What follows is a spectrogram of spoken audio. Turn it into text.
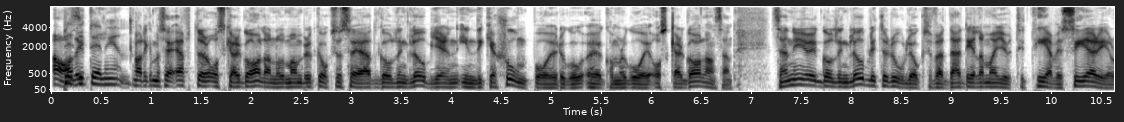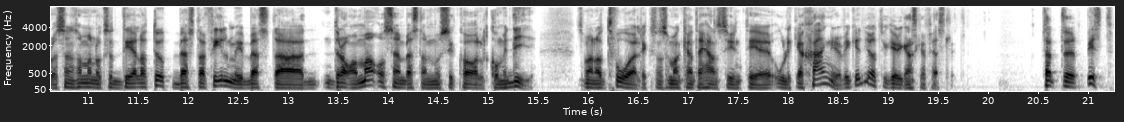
Ja, det, prisutdelningen. ja, det kan man säga efter Oscargalan och man brukar också säga att Golden Globe ger en indikation på hur det går, eh, kommer att gå i Oscargalan sen. Sen är ju Golden Globe lite rolig också för att där delar man ju ut till tv-serier och sen har man också delat upp bästa film i bästa drama och sen bästa musikalkomedi. Så man har två liksom som man kan ta hänsyn till olika genrer, vilket jag tycker är ganska festligt. Så att eh, visst.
